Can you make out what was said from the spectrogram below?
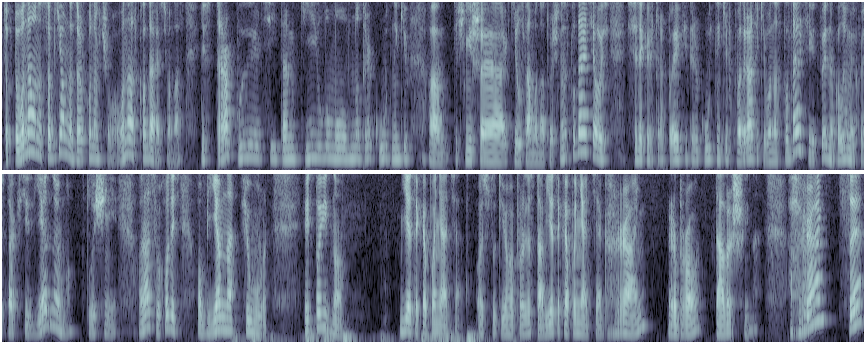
Тобто вона у нас об'ємна за рахунок чого? Вона складається у нас із трапецій, там кіл, умовно, трикутників, а, точніше, кіл там вона точно не складається, ось всіляких трапецій, трикутників, квадратиків вона складається, і відповідно, коли ми їх ось так всі з'єднуємо в площині, у нас виходить об'ємна фігура. Відповідно, є таке поняття, ось тут його пролистав, є таке поняття, як грань, ребро та вершина. Грань це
